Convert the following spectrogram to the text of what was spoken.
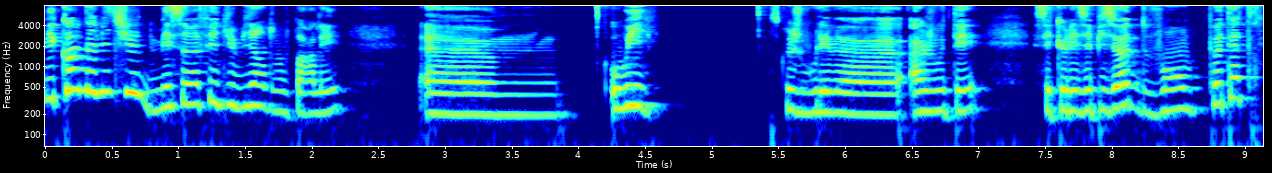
mais comme d'habitude, mais ça m'a fait du bien de vous parler. Euh, oui, ce que je voulais ajouter, c'est que les épisodes vont peut-être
